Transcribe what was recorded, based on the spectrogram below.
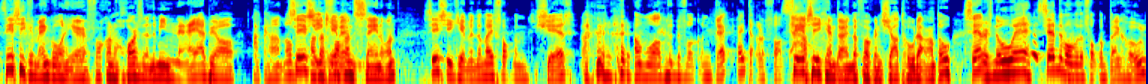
see if she came in going here, fucking horsing into me, nah, I'd be all, I can't love. See if I'd she be came fucking in- saying on. See if she came into my fucking shed and wanted the fucking dick. I tell her fuck See if off. she came down the fucking Chateau d'Anto. Send- There's no way. Send the one with the fucking big hole.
